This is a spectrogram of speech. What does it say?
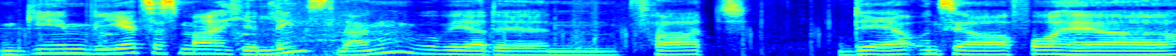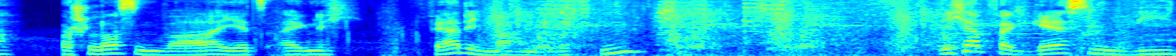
Gehen wir jetzt erstmal hier links lang, wo wir den Pfad, der uns ja vorher verschlossen war, jetzt eigentlich fertig machen dürften. Ich habe vergessen, wie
